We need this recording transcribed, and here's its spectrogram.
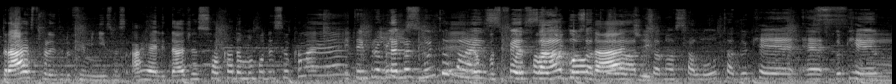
traz para dentro do feminismo a realidade é só cada uma poder ser o que ela é. E tem é problemas isso. muito É, mais você falar de pesados igualdade. à nossa luta do que, é, do que Sim.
